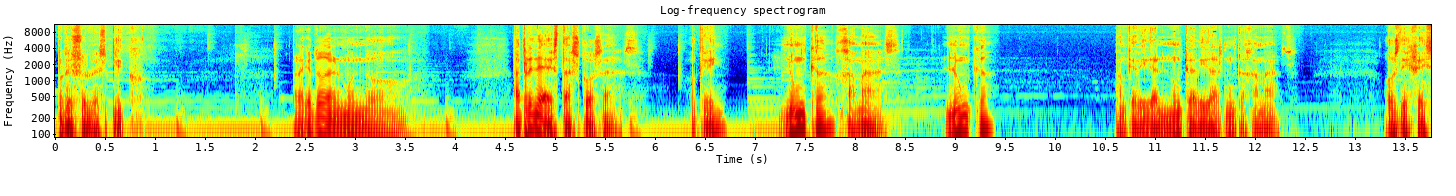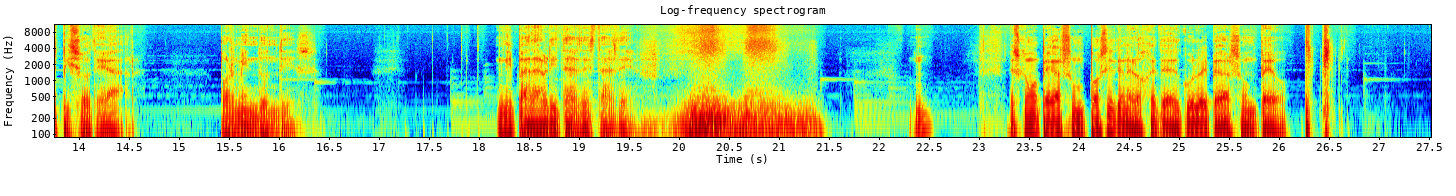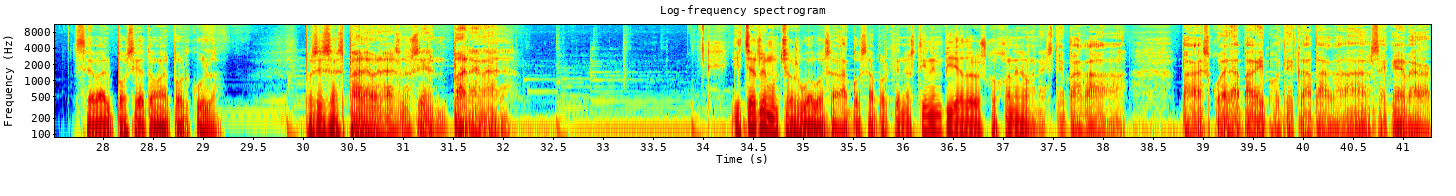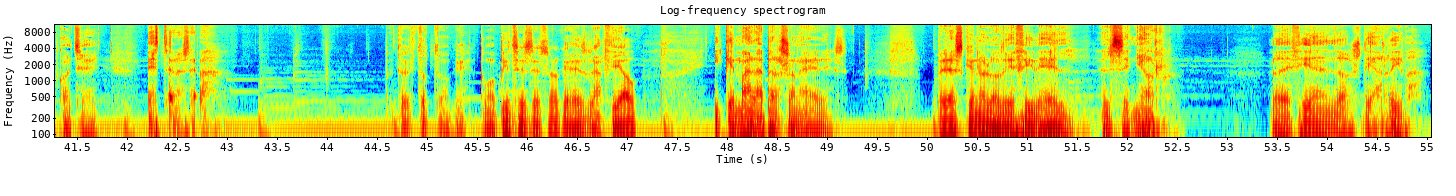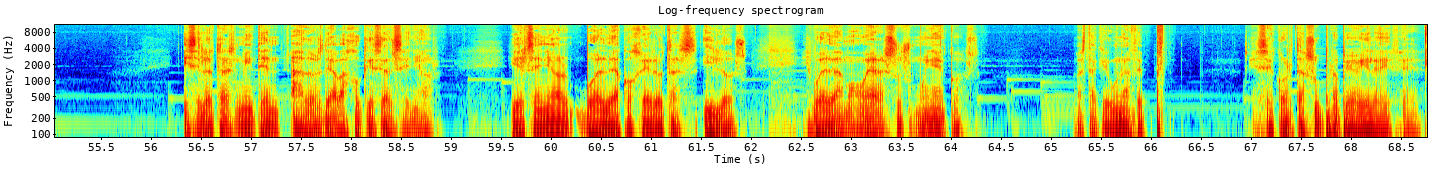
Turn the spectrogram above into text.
por eso lo explico. Para que todo el mundo aprenda estas cosas, ¿ok? Nunca, jamás, nunca, aunque digan nunca digas nunca jamás, os dejéis pisotear por Mindundis. Ni palabritas de estas de... ¿Mm? Es como pegarse un posit en el ojete del culo y pegarse un peo. Se va el posit a tomar por culo. Pues esas palabras no sirven para nada. Y echarle muchos huevos a la cosa, porque nos tienen pillado los cojones. Bueno, este paga, paga escuela, paga hipoteca, paga no sé qué, paga coche. Este no se va esto toque. Como pienses eso, que desgraciado y qué mala persona eres. Pero es que no lo decide él, el Señor. Lo deciden los de arriba. Y se lo transmiten a los de abajo, que es el Señor. Y el Señor vuelve a coger otros hilos y vuelve a mover a sus muñecos. Hasta que uno hace y se corta su propio hilo y dice,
